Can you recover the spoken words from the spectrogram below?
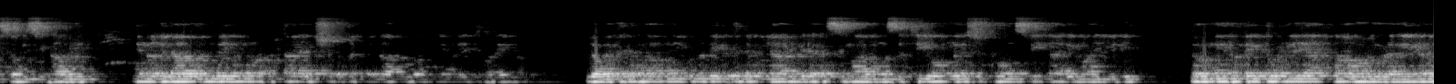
സ്വമിസിഹാവഴി ഞങ്ങൾ എല്ലാവരും ദൈവം മഹത്തായ രക്ഷകർത്താക്കളും ഞങ്ങളെ ഏറ്റുപറയുന്നു ഭാഗം നീക്കുന്ന ദൈവത്തിന്റെ കുഞ്ഞാടിന്റെ രഹസ്യമാകുന്ന സജീവവും പരിശുദ്ധവും സ്വീകാര്യമായ വിധി നിർമ്മീതത്തോടുള്ള ആത്മാവോടും അങ്ങയുടെ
